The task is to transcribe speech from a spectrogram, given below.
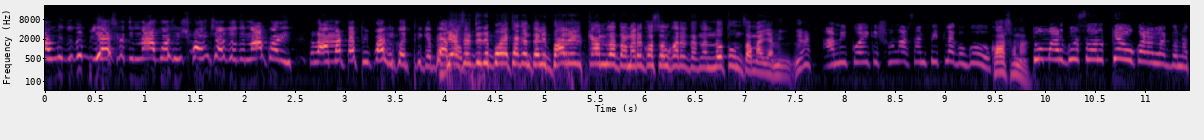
আমি যদি বিয়ে সাথে না বসি সংসার যদি না করি তাহলে আমারটা তুই পালি বিয়া বেয়া যদি বই থাকেন তাহলে বাড়ির কামলা তো আমার গোসল করে দেন নতুন জামাই আমি হ্যাঁ? আমি কই কি সোনার সান পিতলা গো? ক শোনা তোমার গোসল কেউ করা লাগতো না।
